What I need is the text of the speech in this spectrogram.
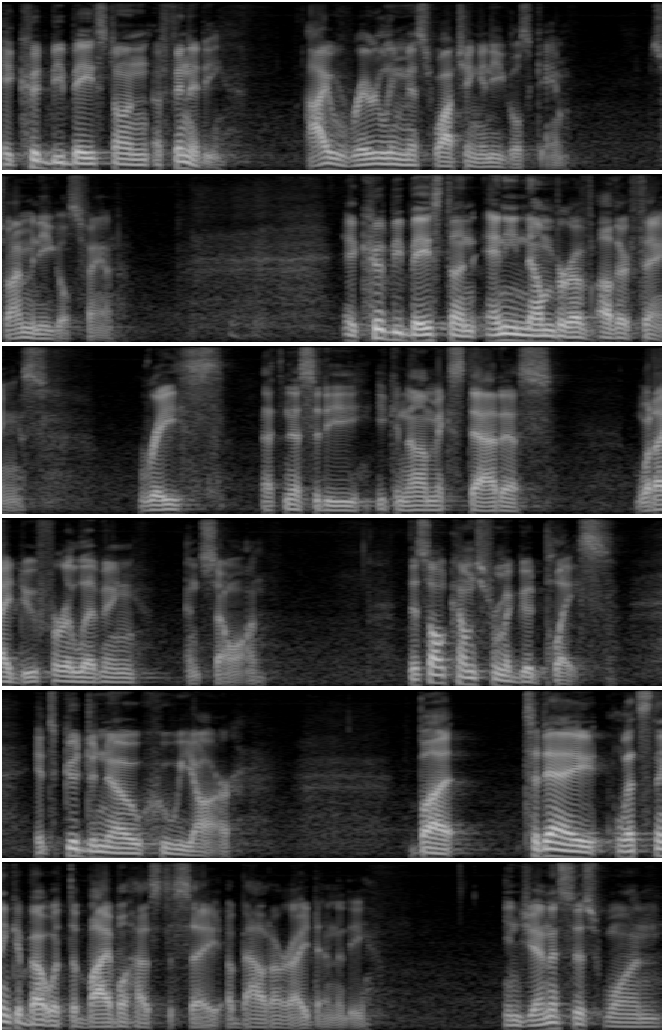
It could be based on affinity. I rarely miss watching an Eagles game, so I'm an Eagles fan. It could be based on any number of other things race, ethnicity, economic status, what I do for a living, and so on. This all comes from a good place. It's good to know who we are. But today, let's think about what the Bible has to say about our identity. In Genesis 1,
